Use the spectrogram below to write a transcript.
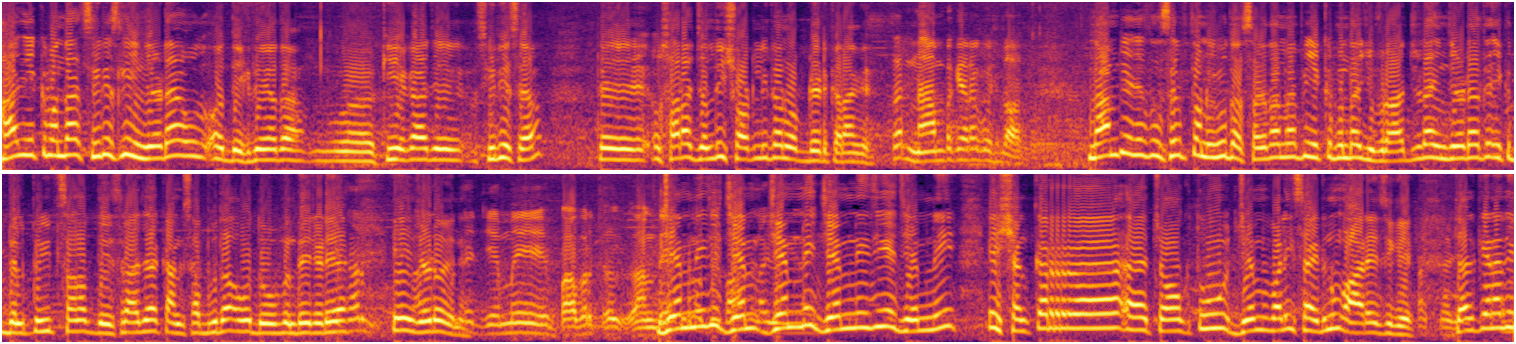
ਹਾਂ ਜੀ ਇੱਕ ਬੰਦਾ ਸੀਰੀਅਸਲੀ ਇੰਜਰਡ ਹੈ ਉਹ ਉਹ ਦੇਖਦੇ ਆ ਅਹ, ਕੀ ਹੈਗਾ ਜੇ ਸੀਰੀਅਸ ਉਹ, ਤੇ ਉਹ ਸਾਰਾ ਜਲਦੀ ਸ਼ਾਰਟਲੀ ਤੁਹਾਨੂੰ ਅਪਡੇਟ ਕਰਾਂਗੇ। ਸਰ ਨਾਮ ਵਗੈਰਾ ਕੁਝ ਦੱਸ ਦਿਓ। ਨਾਮ ਜੀ ਅਜੇ ਤਾਂ ਸਿਰਫ ਤੁਹਾਨੂੰ ਇਹੋ ਦੱਸ ਸਕਦਾ ਮੈਂ ਵੀ ਇੱਕ ਬੰਦਾ ਯੁਵਰਾਜ ਜਿਹੜਾ ਇੰਜਰਡ ਹੈ ਤੇ ਇੱਕ ਦਿਲਪ੍ਰੀਤ ਸਨ ਦੇਸਰਾਜ ਹੈ ਕੰਗ ਸਾਬੂ ਦਾ ਉਹ ਦੋ ਬੰਦੇ ਜਿਹੜੇ ਆ ਇਹ ਇੰਜਰਡ ਹੋਏ ਨੇ। ਜਿਮ ਪਾਵਰ ਆਂਦੇ ਜਿਮ ਨਹੀਂ ਜੀ ਜਿਮ ਜਿਮ ਨਹੀਂ ਜਿਮ ਨਹੀਂ ਜੀ ਇਹ ਜਿਮ ਨਹੀਂ ਇਹ ਸ਼ੰਕਰ ਚੌਂਕ ਤੋਂ ਜਿਮ ਵਾਲੀ ਸਾਈਡ ਨੂੰ ਆ ਰਹੇ ਸੀਗੇ। ਜਦ ਕਿ ਇਹਨਾਂ ਦੀ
